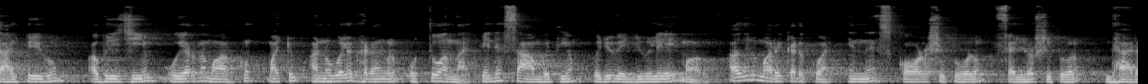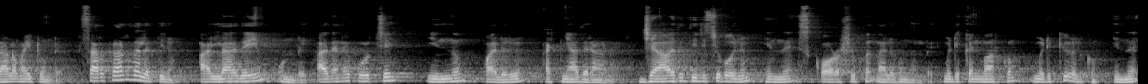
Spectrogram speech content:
താല്പര്യവും അഭിരുചിയും ഉയർന്ന മാർക്കും മറ്റും അനുകൂല ഘടകങ്ങളും ഒത്തുവന്നാൽ പിന്നെ സാമ്പത്തികം ഒരു വെല്ലുവിളിയായി മാറും. അതിന് മറികടക്കുവാൻ ഇന്ന് സ്കോളർഷിപ്പുകളും ഫെലോഷിപ്പുകളും ധാരാളമായിട്ടുണ്ട്. സർക്കാർ തലത്തിലും അല്ലാതെയും ഉണ്ട്. അതിനെക്കുറിച്ച് ഇന്നും പലരും അജ്ഞാതരാണ്. ജാതി തിരിച്ചു പോലും ഇന്ന് സ്കോളർഷിപ്പ് നൽകുന്നുണ്ട്. മിടുക്കന്മാർക്കും മിടുക്കുകൾക്കും ഇന്ന്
